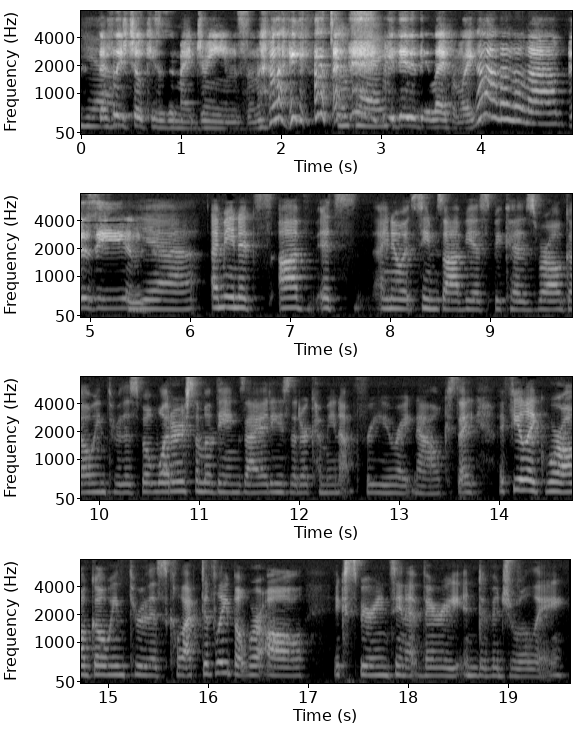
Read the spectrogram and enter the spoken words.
Yeah. Definitely showcases in my dreams and like okay. my day to day life. I'm like ah la la la busy and yeah. I mean it's ob- it's I know it seems obvious because we're all going through this, but what are some of the anxieties that are coming up for you right now? Because I I feel like we're all going through this collectively, but we're all experiencing it very individually.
